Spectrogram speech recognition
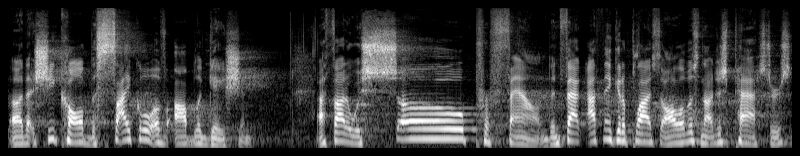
uh, that she called the cycle of obligation. I thought it was so profound. In fact, I think it applies to all of us, not just pastors.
